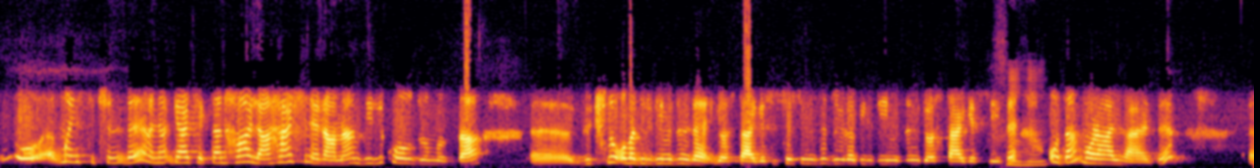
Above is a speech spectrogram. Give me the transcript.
Bu Mayıs içinde hani gerçekten hala her şeye rağmen birlik olduğumuzda e, güçlü olabildiğimizin de göstergesi, sesimizi duyurabildiğimizin göstergesiydi. Hı hı. O da moral verdi. E,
